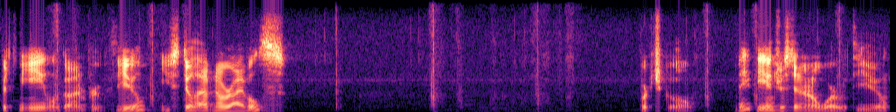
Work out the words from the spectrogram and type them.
Brittany, we'll go and improve with you. You still have no rivals. Portugal may be interested in a war with you.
